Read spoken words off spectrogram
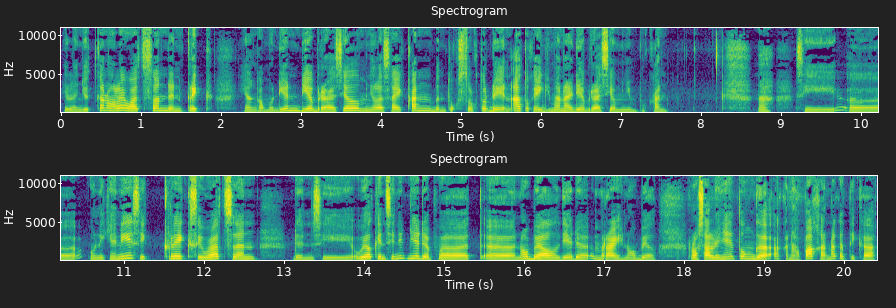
dilanjutkan oleh Watson dan Crick yang kemudian dia berhasil menyelesaikan bentuk struktur DNA tuh kayak gimana dia berhasil menyimpulkan. Nah, si uh, uniknya nih si Crick, si Watson dan si Wilkins ini dia dapat uh, Nobel dia ada meraih Nobel. Rosalinya itu enggak kenapa? Karena ketika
